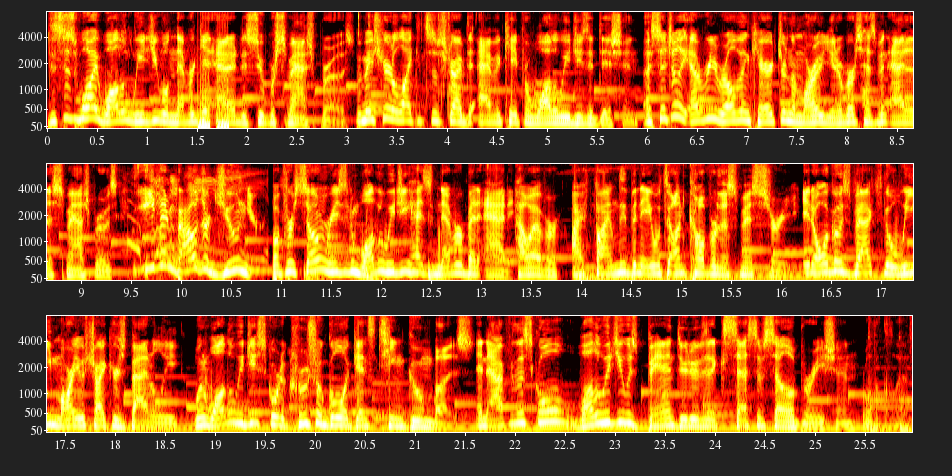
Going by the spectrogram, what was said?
This is why Waluigi will never get added to Super Smash Bros. But make sure to like and subscribe to advocate for Waluigi's addition. Essentially, every relevant character in the Mario universe has been added to Smash Bros. Even Bowser Jr. But for some reason, Waluigi has never been added. However, I've finally been able to uncover this mystery. It all goes back to the Wii Mario Strikers Battle League, when Waluigi scored a crucial goal against Team Goombas. And after this goal, Waluigi was banned due to his excessive celebration. Roll the clip.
